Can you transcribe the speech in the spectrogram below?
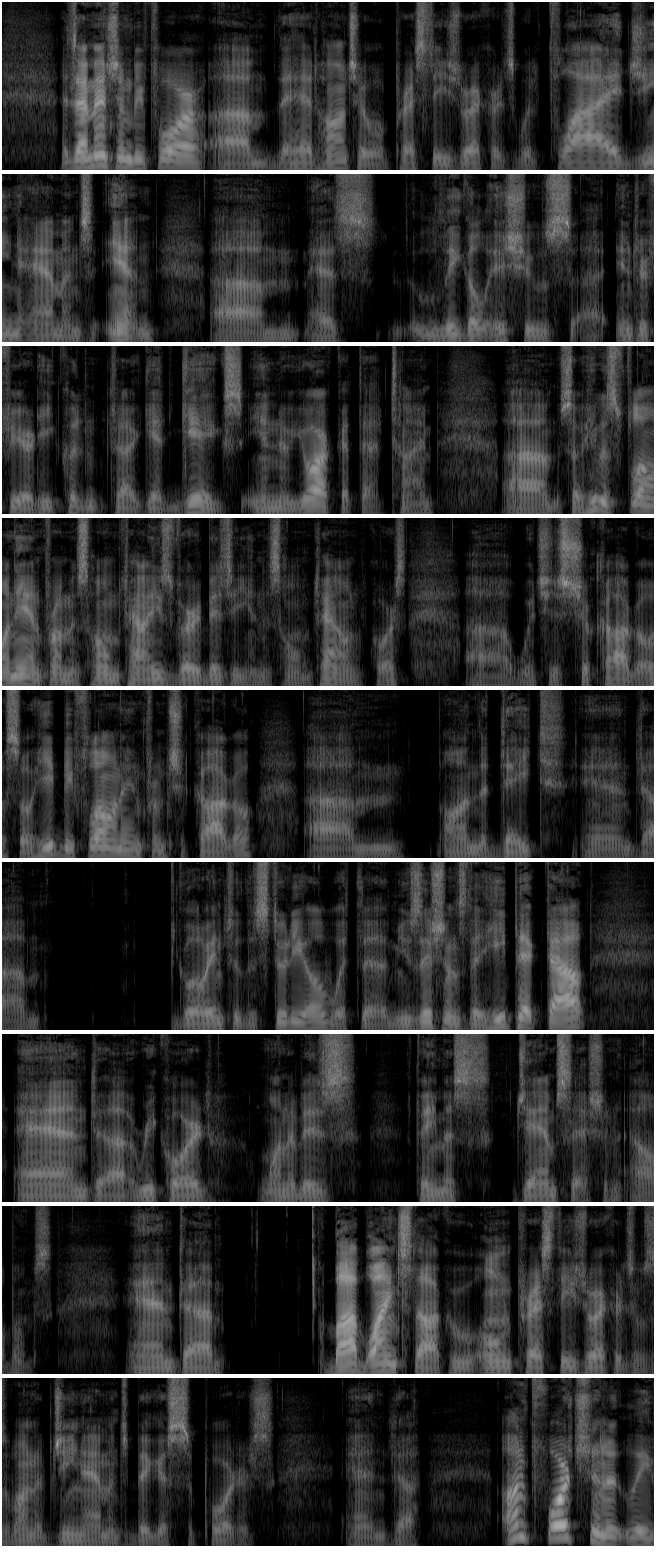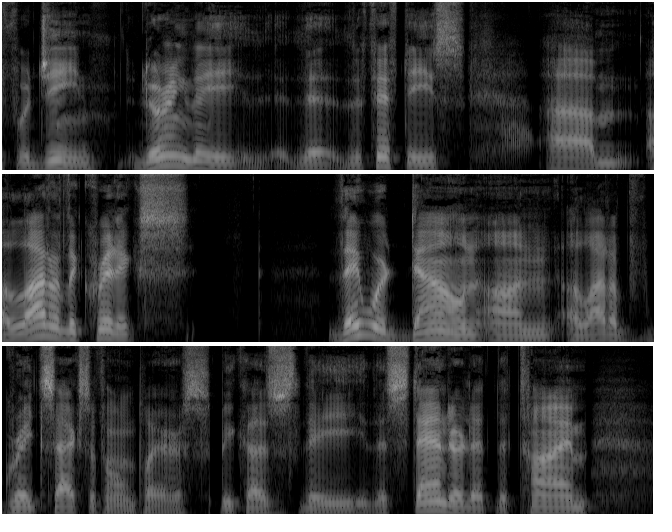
As I mentioned before, um, the head honcho of Prestige Records would fly Gene Ammons in um, as legal issues uh, interfered. He couldn't uh, get gigs in New York at that time. Um, so he was flown in from his hometown. He's very busy in his hometown, of course, uh, which is Chicago. So he'd be flown in from Chicago um, on the date and um, go into the studio with the musicians that he picked out and uh, record one of his famous jam session albums. And uh, Bob Weinstock, who owned Prestige Records, was one of Gene Ammons' biggest supporters. And uh, unfortunately for Gene, during the the, the 50s, um, a lot of the critics they were down on a lot of great saxophone players because the the standard at the time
